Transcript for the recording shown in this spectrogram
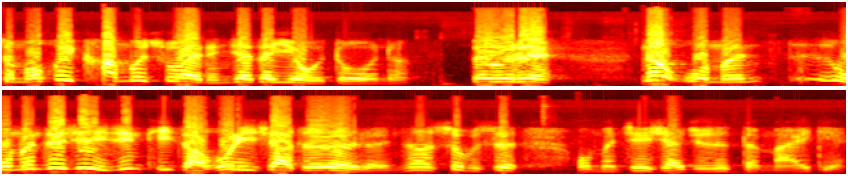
怎么会看不出来人家在诱多呢？对不对？那我们我们这些已经提早获利下车的人，那是不是我们接下来就是等买点？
